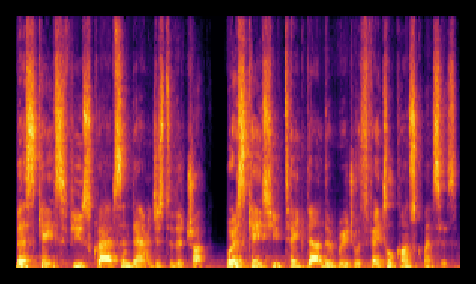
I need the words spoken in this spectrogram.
Best case, few scraps and damages to the truck. Worst case, you take down the bridge with fatal consequences.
